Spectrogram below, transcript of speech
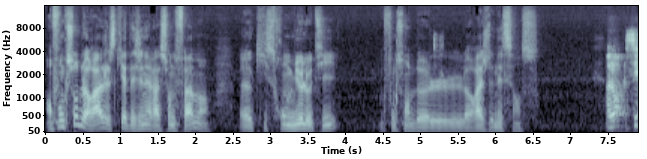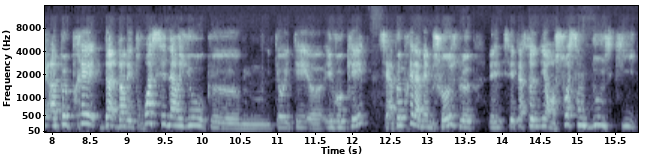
En fonction de leur âge, est-ce qu'il y a des générations de femmes euh, qui seront mieux loties en fonction de leur âge de naissance? Alors, c'est à peu près, dans les trois scénarios qui ont été euh, évoqués, c'est à peu près la même chose. Le, les, ces personnes nées en 72 qui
